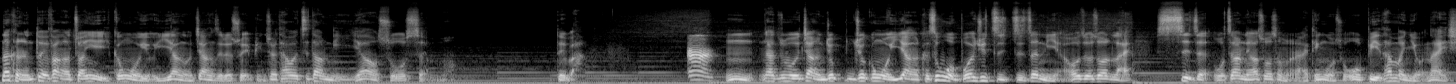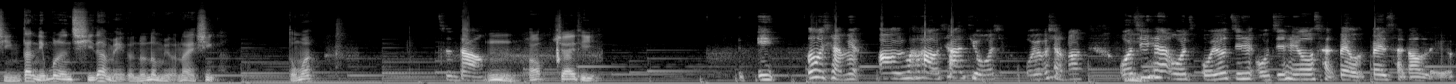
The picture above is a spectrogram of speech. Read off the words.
那可能对方的专业也跟我有一样有这样子的水平，所以他会知道你要说什么，对吧？嗯嗯，那如果这样，你就你就跟我一样，可是我不会去指指正你啊，我只是说来试着，我知道你要说什么，来听我说，我比他们有耐心，但你不能期待每个人都那么有耐性啊，懂吗？知道。嗯，好，下一题。一，我前面啊，好，下一题，我我有想到，我今天我我又今天我今天又踩被我被踩到雷了，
